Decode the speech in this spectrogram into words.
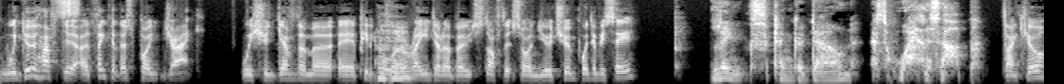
we do have to. I think at this point, Jack, we should give them a, a people a Mhm. rider about stuff that's on YouTube. What do we say? Links can go down as well as up. Thank you.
